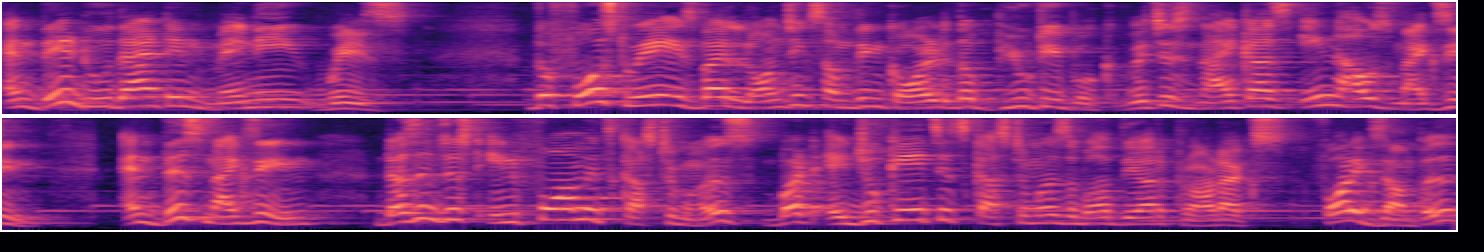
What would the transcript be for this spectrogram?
And they do that in many ways. The first way is by launching something called the Beauty Book, which is Nykaa's in-house magazine. And this magazine doesn't just inform its customers but educates its customers about their products. For example,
